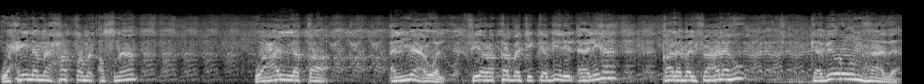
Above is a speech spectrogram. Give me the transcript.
وحينما حطم الأصنام وعلق المعول في رقبة كبير الآلهة قال بل فعله كبيرهم هذا.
